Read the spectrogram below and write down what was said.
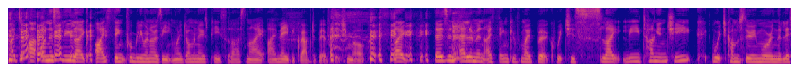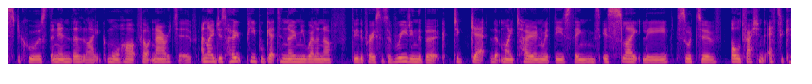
I, d- I honestly like. I think probably when I was eating my Domino's pizza last night, I maybe grabbed a bit of kitchen roll. like, there's an element I think of my book which is slightly tongue in cheek, which comes through more in the listicles than in the like more heartfelt narrative. And I just hope people get to know me well enough through the process of reading the book to get that my tone with these things is slightly sort of old-fashioned etiquette.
